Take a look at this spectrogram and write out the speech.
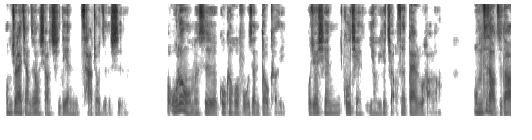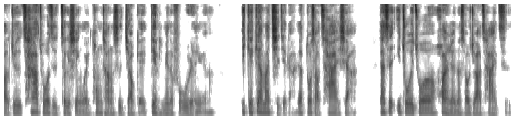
我们就来讲这种小吃店擦桌子的事。无论我们是顾客或服务生都可以，我就先姑且有一个角色代入好了。我们至少知道，就是擦桌子这个行为，通常是交给店里面的服务人员。一个干嘛起节的，要多少擦一下，但是一桌一桌换人的时候就要擦一次。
